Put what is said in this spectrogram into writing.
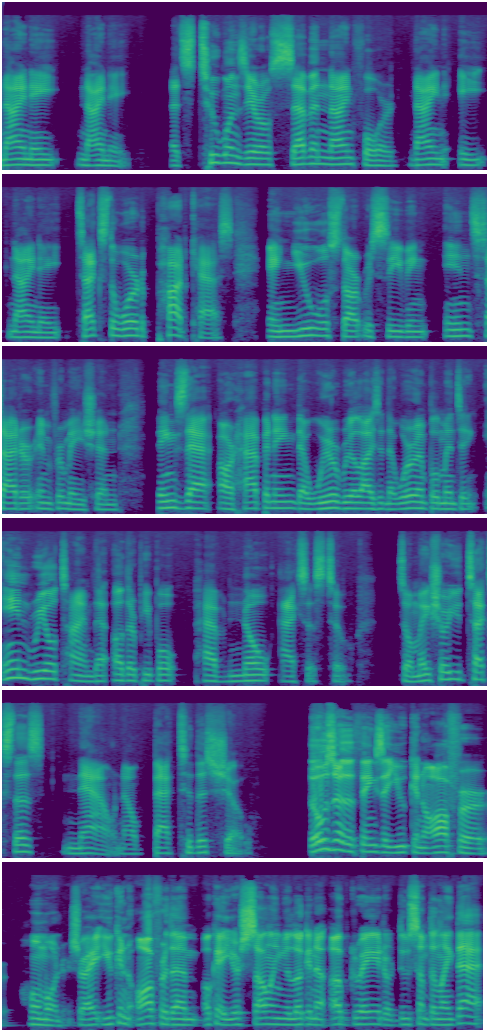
210-794-9898 that's 210-794-9898. Text the word podcast and you will start receiving insider information, things that are happening that we're realizing that we're implementing in real time that other people have no access to. So make sure you text us now. Now back to the show. Those are the things that you can offer homeowners, right? You can offer them, okay, you're selling, you're looking to upgrade or do something like that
